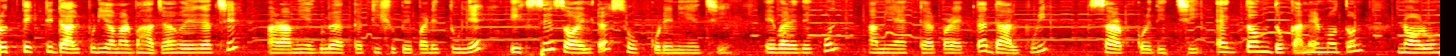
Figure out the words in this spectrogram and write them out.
প্রত্যেকটি ডালপুরি আমার ভাজা হয়ে গেছে আর আমি এগুলো একটা টিস্যু পেপারে তুলে এক্সেস অয়েলটা সোক করে নিয়েছি। এবারে দেখুন, আমি একটার পর একটা ডালপুরি সার্ভ করে দিচ্ছি। একদম দোকানের মতন, নরম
